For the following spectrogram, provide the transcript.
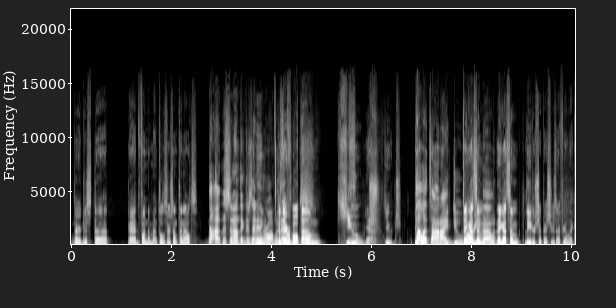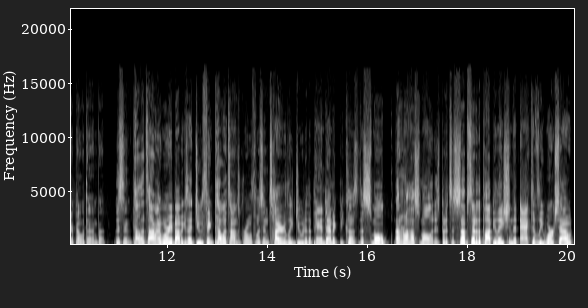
They're just uh, bad fundamentals or something else? no listen i don't think there's anything wrong with Because they were both down. huge Yeah, huge. Peloton i do They worry got some. about They got some leadership issues. I feel like at Peloton, but Listen, Peloton I worry about because I do think Peloton's growth was entirely due to the pandemic because the small, I don't know how small it is, but it's a subset of the population that actively works out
